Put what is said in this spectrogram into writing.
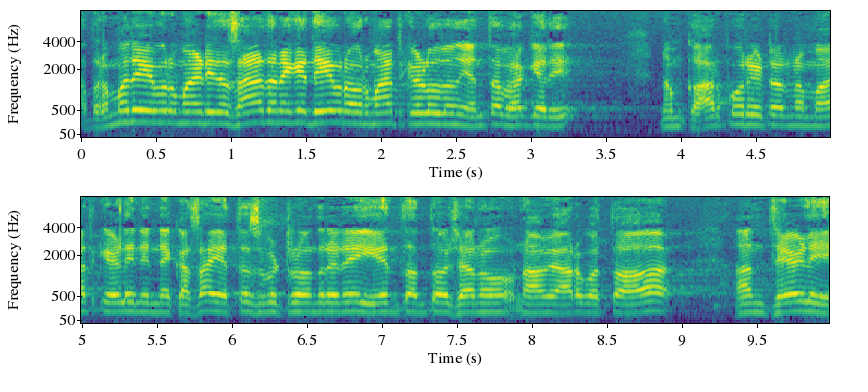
ಆ ಬ್ರಹ್ಮದೇವರು ಮಾಡಿದ ಸಾಧನೆಗೆ ದೇವರು ಅವ್ರ ಮಾತು ಕೇಳೋದು ಎಂಥ ಭಾಗ್ಯ ರೀ? ನಮ್ಮ ಕಾರ್ಪೊರೇಟರ್ ನಮ್ಮ ಮಾತು ಕೇಳಿ ನಿನ್ನೆ ಕಸ ಎತ್ತಿಸ್ಬಿಟ್ರು ಅಂದ್ರೇ ಏನು ಸಂತೋಷನೋ, ನಾವು ಯಾರು ಗೊತ್ತೋ? ಅಂಥೇಳಿ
